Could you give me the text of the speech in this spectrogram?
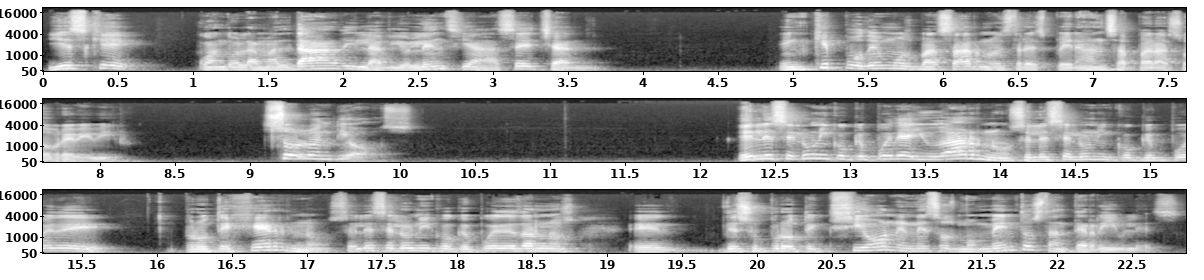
Y es que cuando la maldad y la violencia acechan, ¿en qué podemos basar nuestra esperanza para sobrevivir? Solo en Dios. Él es el único que puede ayudarnos, Él es el único que puede protegernos, Él es el único que puede darnos eh, de su protección en esos momentos tan terribles.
